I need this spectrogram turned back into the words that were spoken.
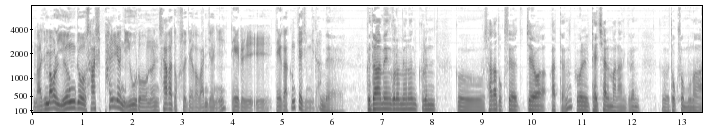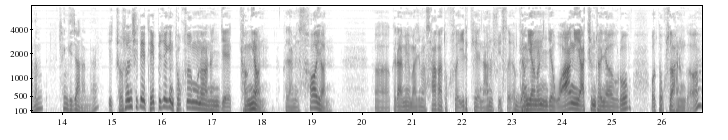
마지막으로 영조 48년 이후로는 사과 독서제가 완전히 대를 대가 끊겨집니다. 네. 그 다음엔 그러면은 그런 그 사과 독서제와 같은 그걸 대체할 만한 그런 그 독서 문화는 생기지 않았나요? 이 조선 시대 대표적인 독서 문화는 이제 경연, 그 다음에 서연, 어, 그 다음에 마지막 사과 독서 이렇게 나눌 수 있어요. 네. 경연은 이제 왕이 아침 저녁으로 어, 독서하는 거,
